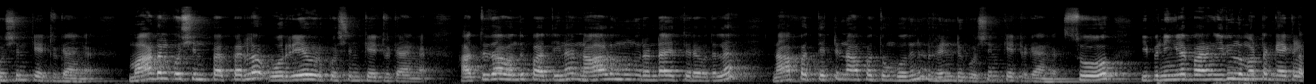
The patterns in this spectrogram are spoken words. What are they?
கொஷின் கேட்டிருக்காங்க. மாடல் கொஷின் பேப்பரில் ஒரே ஒரு கொஷின் கேட்டிருக்காங்க. அதுதான் வந்து பார்த்தீங்கன்னா நாலு மூணு ரெண்டாயிரத்தி இருபதில் நாற்பத்தெட்டு நாற்பத்தொம்போதுன்னு ரெண்டு கொஷின் கேட்டிருக்காங்க. ஸோ இப்போ நீங்களே பாருங்கள் இதில் மட்டும் கேட்கல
